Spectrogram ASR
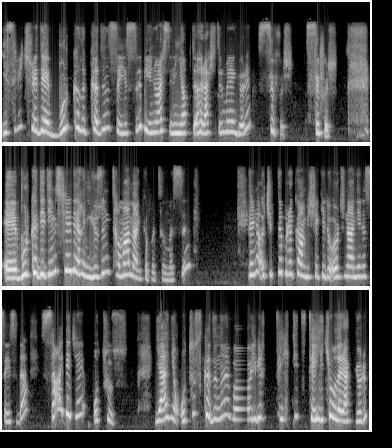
İsviçre'de burkalı kadın sayısı bir üniversitenin yaptığı araştırmaya göre sıfır. Sıfır. E, burka dediğimiz şey de hani yüzün tamamen kapatılması. Yüzlerini açıkta bırakan bir şekilde örtünenlerin sayısı da sadece 30. Yani 30 kadını böyle bir tehdit, tehlike olarak görüp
